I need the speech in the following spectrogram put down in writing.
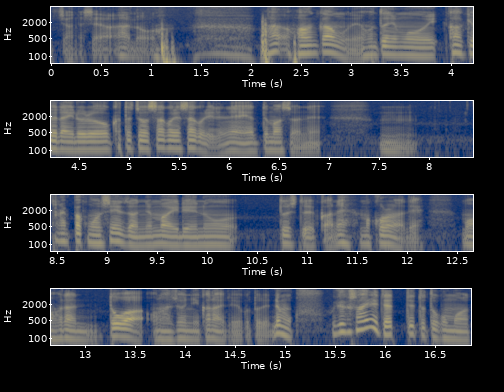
っちゃう話だあの、ファン、ファン感もね、本当にもう、各球団いろいろ形を探り探りでね、やってますよね。うん。やっぱ今シーズンね、まあ異例の年というかね、まあコロナで、まあ普段とは同じようにいかないということで、でもお客さん入れてってたとこもあっ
